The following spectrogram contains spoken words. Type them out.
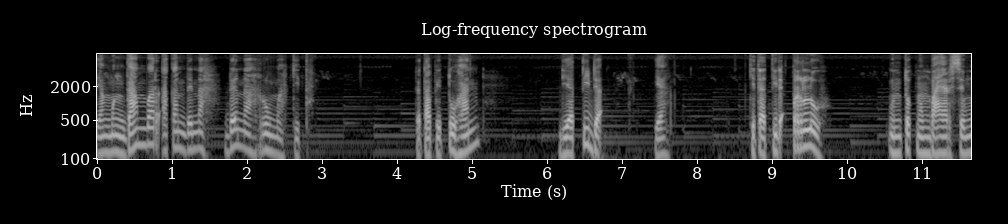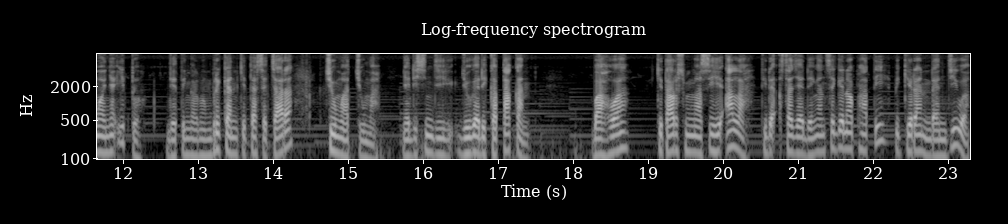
yang menggambar akan denah-denah rumah kita. Tetapi Tuhan dia tidak ya. Kita tidak perlu untuk membayar semuanya itu. Dia tinggal memberikan kita secara cuma-cuma. Ya di sini juga dikatakan bahwa kita harus mengasihi Allah tidak saja dengan segenap hati, pikiran, dan jiwa,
